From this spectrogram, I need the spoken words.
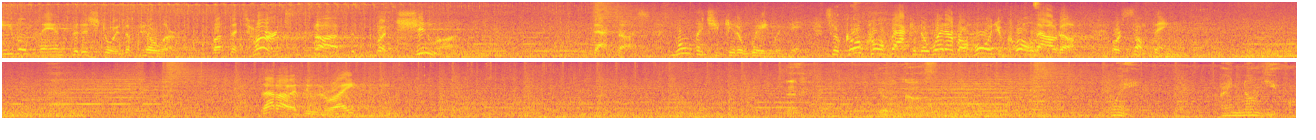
Evil plans to destroy the pillar. But the Turks, uh, but Shinra, that's us, won't let you get away with it. So go crawl back into whatever hole you crawled out of, or something. That ought to do it, right? Good enough. Wait, I know you.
